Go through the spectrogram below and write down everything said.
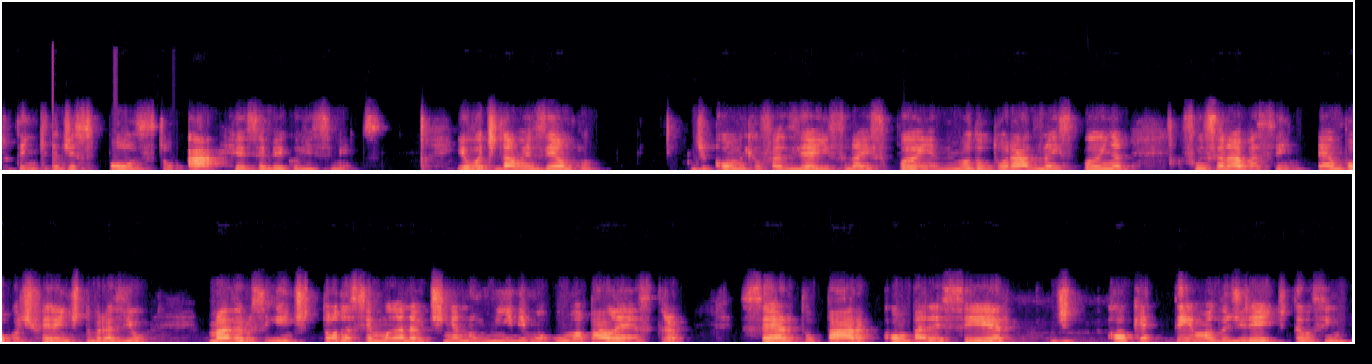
tu tem que estar disposto a receber conhecimentos. Eu vou te dar um exemplo de como que eu fazia isso na Espanha. No meu doutorado na Espanha, funcionava assim. É um pouco diferente do Brasil, mas era o seguinte: toda semana eu tinha no mínimo uma palestra, certo? Para comparecer de qualquer tema do direito. Então, assim,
